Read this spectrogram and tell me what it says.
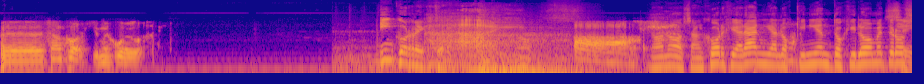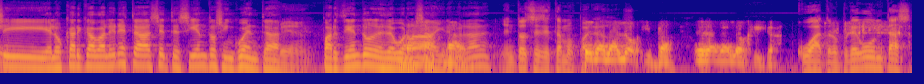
Eh, San Jorge me juego. Incorrecto. Ah, No, no, San Jorge araña los 500 kilómetros Sí. y el Oscar Cabalén está a 750, Bien. partiendo desde Buenos Ah, Aires, claro. ¿verdad? Entonces estamos era para la lógica, era la lógica. cuatro preguntas,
